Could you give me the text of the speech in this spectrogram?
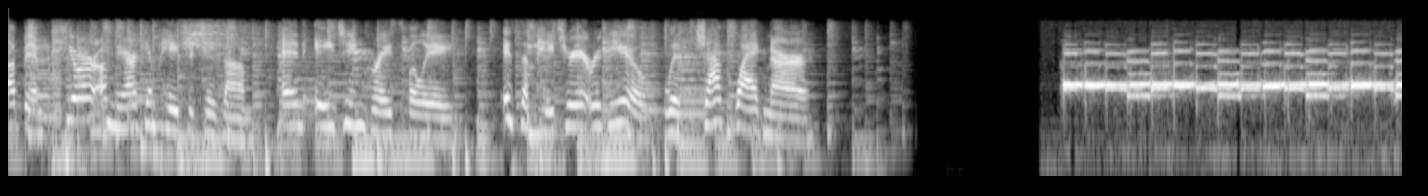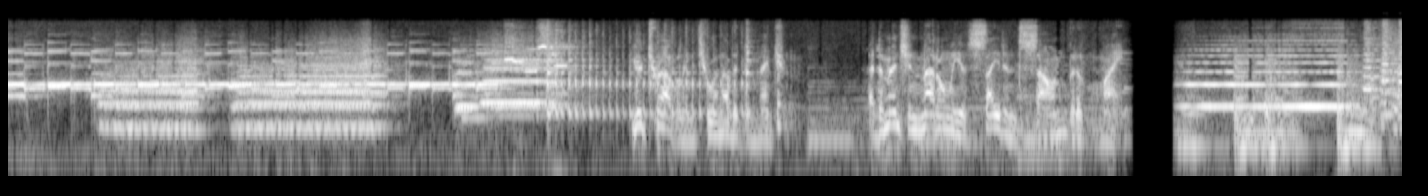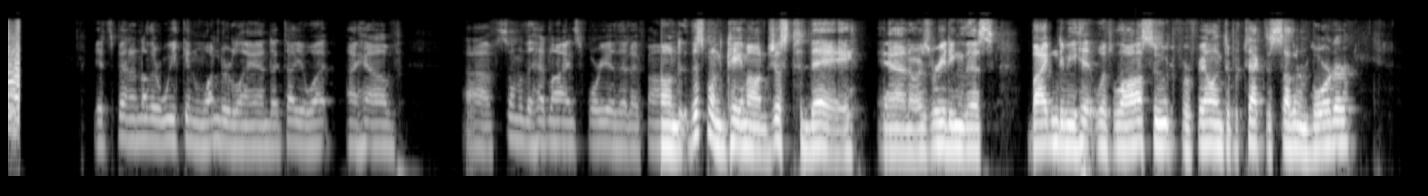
Up in pure American patriotism and aging gracefully. It's a Patriot Review with Jeff Wagner. You're traveling through another dimension. A dimension not only of sight and sound, but of mind. It's been another week in Wonderland. I tell you what, I have uh, some of the headlines for you that I found. This one came out just today, and I was reading this Biden to be hit with lawsuit for failing to protect the southern border.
